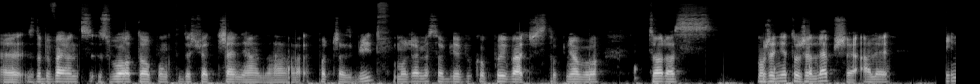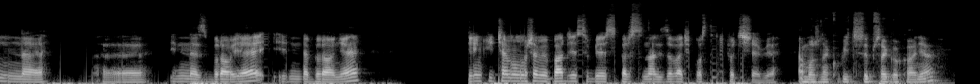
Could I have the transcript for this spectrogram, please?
e, zdobywając złoto, punkty doświadczenia na, podczas bitw, możemy sobie wykopywać stopniowo coraz, może nie to, że lepsze, ale inne, e, inne zbroje, inne bronie, dzięki czemu możemy bardziej sobie spersonalizować postać pod siebie. A można kupić szybszego konia?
